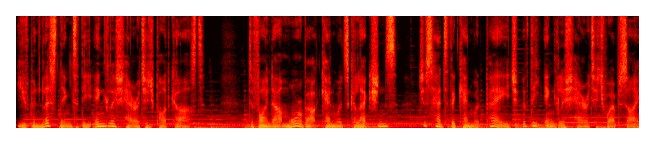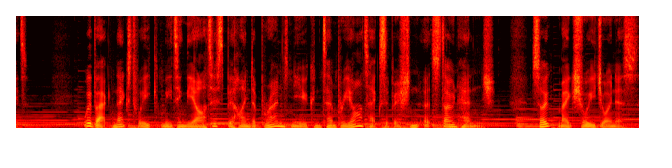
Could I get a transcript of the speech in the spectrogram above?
You've been listening to the English Heritage Podcast. To find out more about Kenwood's collections, just head to the Kenwood page of the English Heritage website. We're back next week meeting the artist behind a brand new contemporary art exhibition at Stonehenge. So make sure you join us.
